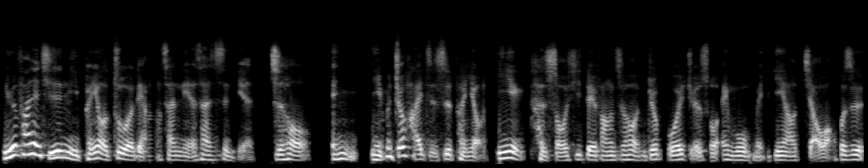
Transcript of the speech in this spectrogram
你会发现，其实你朋友做了两三年、三四年之后，哎，你们就还只是朋友，你也很熟悉对方之后，你就不会觉得说，哎，我们一定要交往，或是。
